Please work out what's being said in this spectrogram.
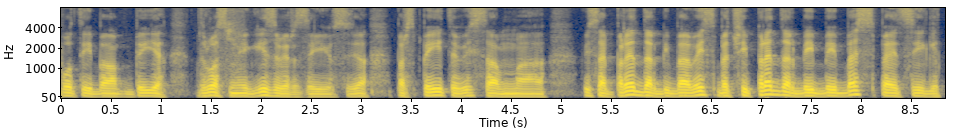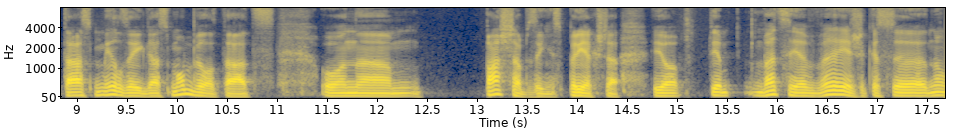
būtībā bija drosmīgi izvirzījusi. Ja, par spīti visam, visai pretdarbībai, vis, bet šī pretdarbība bija bezspēcīga, tās milzīgās mobilitātes. Un, um, pašapziņas priekšā. Jo tie vecie vēži, kas eh, nu,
